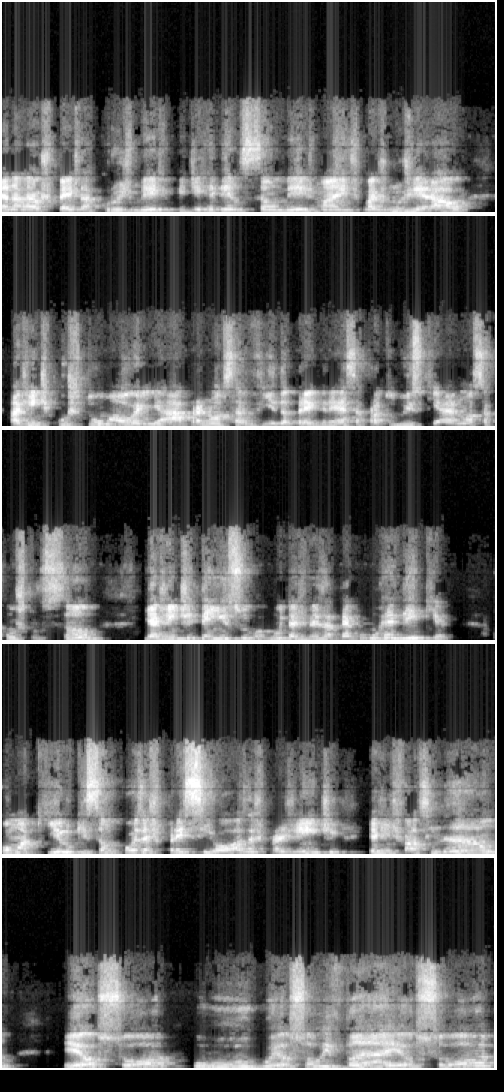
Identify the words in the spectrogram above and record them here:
é, na, aos pés da cruz mesmo, pedir redenção mesmo, mas, mas no geral a gente costuma olhar para a nossa vida pregressa, para tudo isso que é a nossa construção, e a gente tem isso muitas vezes até como relíquia como aquilo que são coisas preciosas para a gente, e a gente fala assim: não, eu sou o Hugo, eu sou o Ivan, eu sou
